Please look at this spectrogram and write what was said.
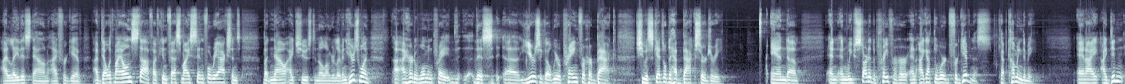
I lay this down. I forgive. I've dealt with my own stuff. I've confessed my sinful reactions, but now I choose to no longer live. And here's one I heard a woman pray this uh, years ago. We were praying for her back. She was scheduled to have back surgery. And um, and, and we started to pray for her, and I got the word forgiveness kept coming to me. And I, I didn't,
